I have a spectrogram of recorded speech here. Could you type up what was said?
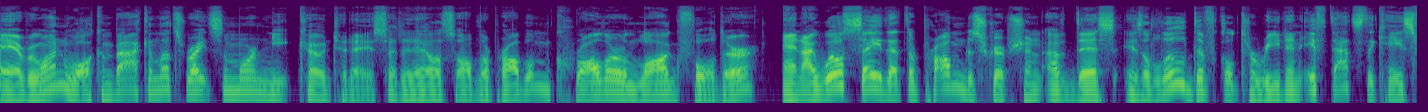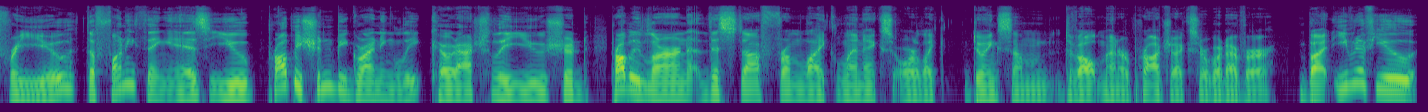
Hey everyone, welcome back and let's write some more NeetCode today. So today let's solve the problem crawler log folder. And I will say that the problem description of this is a little difficult to read. And if that's the case for you, the funny thing is you probably shouldn't be grinding LeetCode. Actually, you should probably learn this stuff from like Linux or like doing some development or projects or whatever. But even if you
